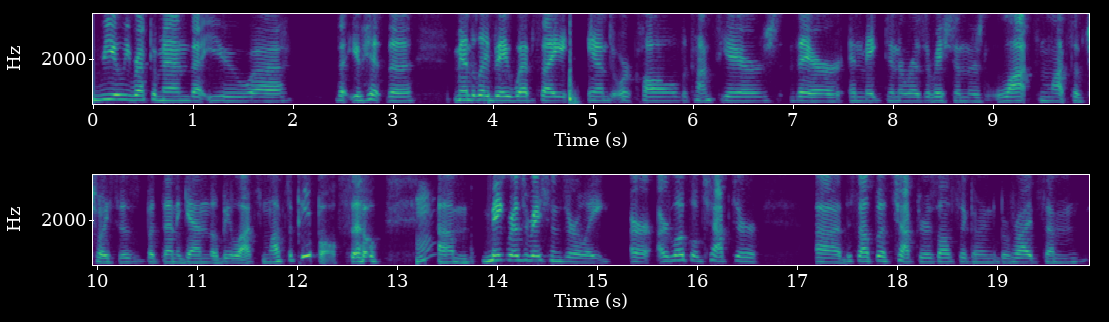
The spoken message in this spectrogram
really recommend that you uh, that you hit the Mandalay Bay website and or call the concierge there and make dinner reservation. There's lots and lots of choices, but then again, there'll be lots and lots of people. So Hmm. um, make reservations early. Our, our local chapter, uh, the Southwest chapter, is also going to provide some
